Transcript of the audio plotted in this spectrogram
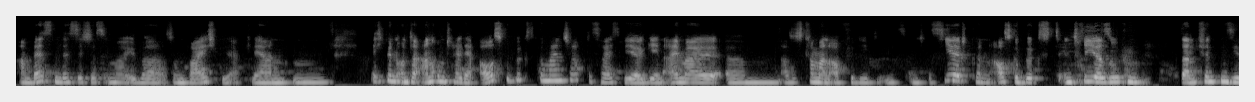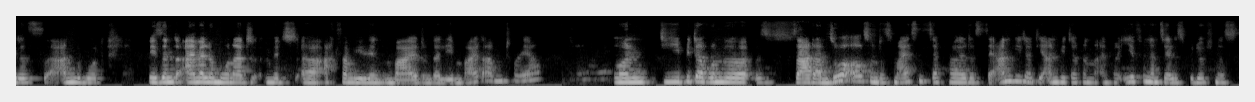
am besten lässt sich das immer über so ein Beispiel erklären. Hm, ich bin unter anderem Teil der Ausgebüxt-Gemeinschaft. Das heißt, wir gehen einmal, ähm, also das kann man auch für die, die es interessiert, können Ausgebüxt in Trier suchen dann finden Sie das Angebot. Wir sind einmal im Monat mit äh, acht Familien im Wald und erleben Waldabenteuer. Und die Bieterrunde sah dann so aus, und das ist meistens der Fall, dass der Anbieter, die Anbieterin einfach ihr finanzielles Bedürfnis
